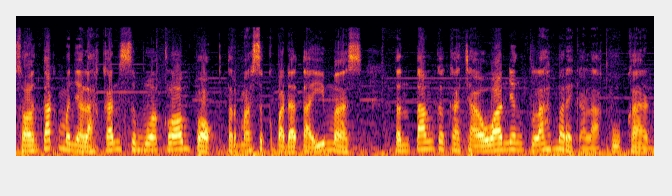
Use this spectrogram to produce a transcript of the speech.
sontak menyalahkan semua kelompok termasuk kepada Taimas tentang kekacauan yang telah mereka lakukan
